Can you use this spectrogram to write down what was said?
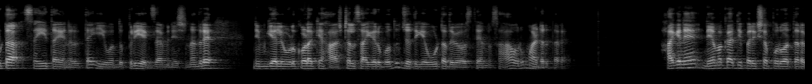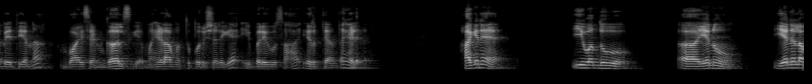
ಊಟ ಸಹಿತ ಏನಿರುತ್ತೆ ಈ ಒಂದು ಪ್ರೀ ಎಕ್ಸಾಮಿನೇಷನ್ ಅಂದರೆ ನಿಮಗೆ ಅಲ್ಲಿ ಉಳ್ಕೊಳ್ಳೋಕ್ಕೆ ಹಾಸ್ಟೆಲ್ಸ್ ಆಗಿರ್ಬೋದು, ಜೊತೆಗೆ ಊಟದ ವ್ಯವಸ್ಥೆಯನ್ನು ಸಹ ಅವರು ಮಾಡಿರ್ತಾರೆ. ಹಾಗೆಯೇ ನೇಮಕಾತಿ ಪರೀಕ್ಷಾ ಪೂರ್ವ ತರಬೇತಿಯನ್ನು ಬಾಯ್ಸ್ ಆ್ಯಂಡ್ ಗರ್ಲ್ಸ್ಗೆ ಮಹಿಳಾ ಮತ್ತು ಪುರುಷರಿಗೆ ಇಬ್ಬರಿಗೂ ಸಹ ಇರುತ್ತೆ ಅಂತ ಹೇಳಿದೆ. ಹಾಗೆಯೇ ಈ ಒಂದು ಏನು, ಏನೆಲ್ಲ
